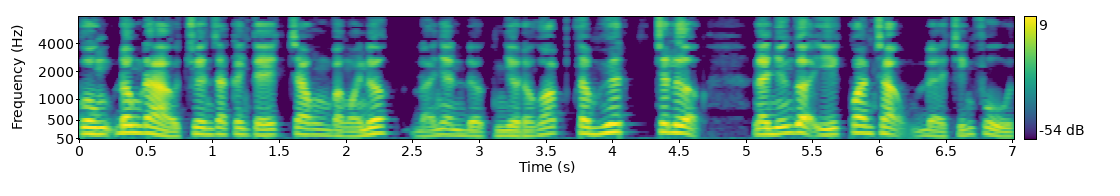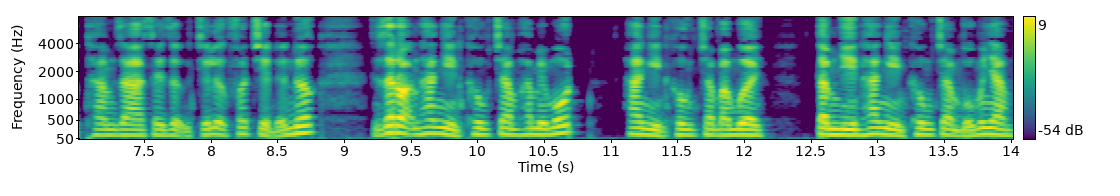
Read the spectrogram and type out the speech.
cùng đông đảo chuyên gia kinh tế trong và ngoài nước đã nhận được nhiều đóng góp tâm huyết, chất lượng là những gợi ý quan trọng để chính phủ tham gia xây dựng chiến lược phát triển đất nước giai đoạn 2021-2030 tầm nhìn 2045.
